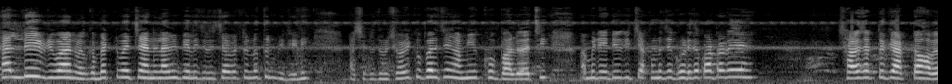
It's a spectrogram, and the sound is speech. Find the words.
Hello everyone welcome back to my channel আমি পেলে চলেছি আবার একটা নতুন ভিডিও নিই আশা করি তুমি সবাই খুব ভালো আছি, আমিও খুব ভালো আছি। আমি রেডি হয়ে গেছি এখন যে ঘড়িতে কটারে সাড়ে চারটে কি আটটা হবে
